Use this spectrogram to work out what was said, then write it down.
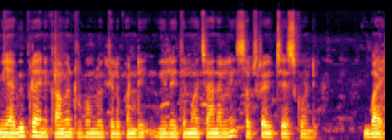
మీ అభిప్రాయాన్ని కామెంట్ రూపంలో తెలపండి. వీలైతే మా ఛానల్ని సబ్స్క్రైబ్ చేసుకోండి. బాయ్.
